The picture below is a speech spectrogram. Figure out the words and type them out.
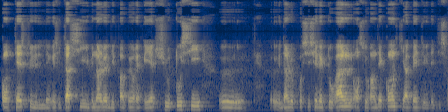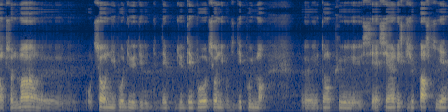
contestent les résultats si venant leur défaveur est réelle, surtout si dans le processus électoral, on se rendait compte qu'il y avait des, dysfonctionnements, soit au niveau de, des votes, soit au niveau du dépouillement. donc, c'est un risque, je pense, qui est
